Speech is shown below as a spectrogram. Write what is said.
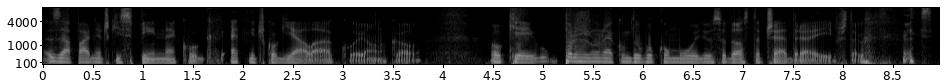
zapadnjački spin nekog etničkog jela koji ono kao ok, pržen u nekom dubokom ulju sa dosta čedra i šta god, mislim.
